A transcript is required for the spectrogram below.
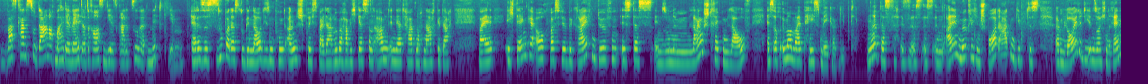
was kannst du da nochmal der Welt da draußen, die jetzt gerade zuhört, mitgeben? Ja, das ist super, dass du genau diesen Punkt ansprichst, weil darüber habe ich gestern Abend in der Tat noch nachgedacht. Weil ich denke auch, was wir begreifen dürfen, ist, dass in so einem Langstreckenlauf es auch immer mal Pacemaker gibt. Ne, das ist, ist, ist, in allen möglichen Sportarten gibt es ähm, Leute, die in solchen Rennen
